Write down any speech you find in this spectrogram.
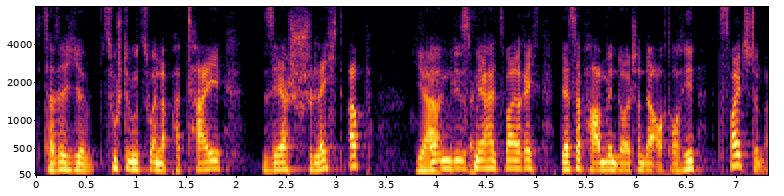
die tatsächliche Zustimmung zu einer Partei sehr schlecht ab. Ja, ähm, dieses exakt. Mehrheitswahlrecht. Deshalb haben wir in Deutschland da auch doch die Zweitstimme.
